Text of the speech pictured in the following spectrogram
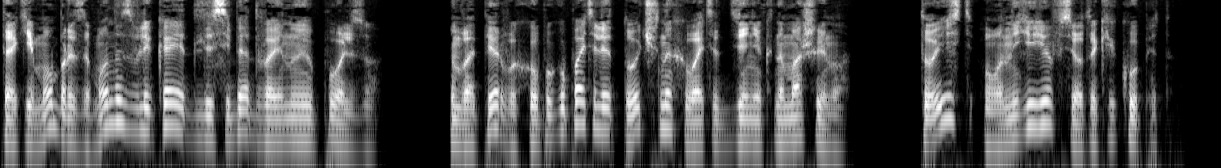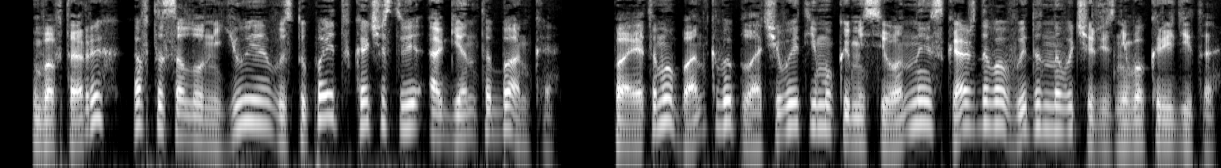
Таким образом, он извлекает для себя двойную пользу. Во-первых, у покупателя точно хватит денег на машину, то есть он ее все таки купит. Во-вторых, автосалон Юя выступает в качестве агента банка, поэтому банк выплачивает ему комиссионные с каждого выданного через него кредита.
